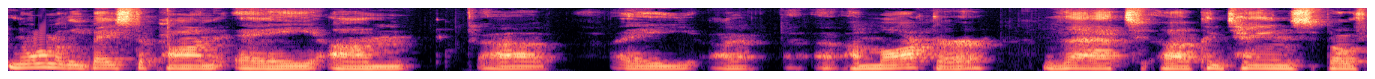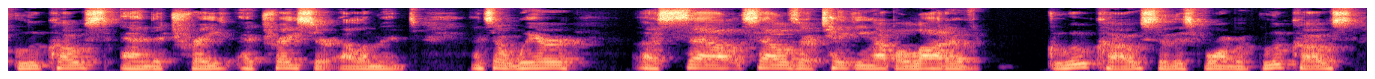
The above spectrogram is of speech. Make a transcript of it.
normally based upon a um, uh, a, a, a, marker that uh, contains both glucose and a, tra- a, tracer element. And so, where cell, cells are taking up a lot of glucose, so this form of glucose,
